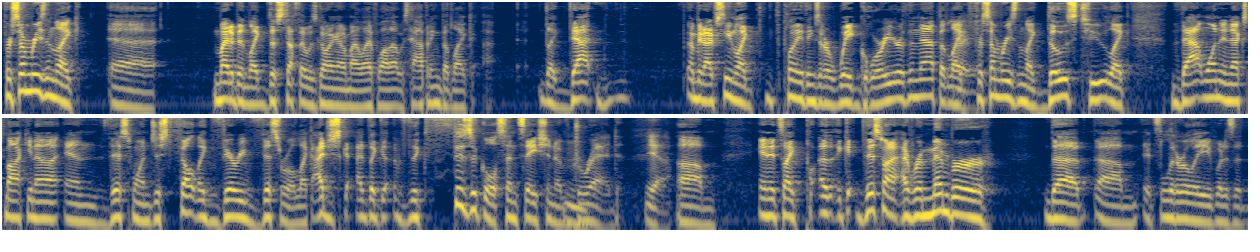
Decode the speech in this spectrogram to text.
for some reason, like, uh, might have been like the stuff that was going on in my life while that was happening, but like, like that. I mean, I've seen like plenty of things that are way gorier than that, but like Right. for some reason, like those two, like that one in Ex Machina and this one just felt like very visceral. Like I just I like the physical sensation Mm. of dread. Yeah. Um, and it's like uh, like, this one. I remember the um, it's literally what is it?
